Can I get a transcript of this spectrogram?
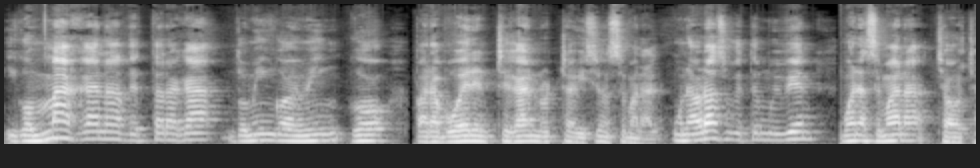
y con más ganas de estar acá domingo a domingo para poder entregar nuestra visión semanal. Un abrazo, que estén muy bien. Buena semana. Chao, chao.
